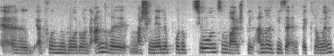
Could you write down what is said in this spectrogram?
äh, erfunden wurde und andere maschinelle Produktion zum Beispiel, andere dieser Entwicklungen.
